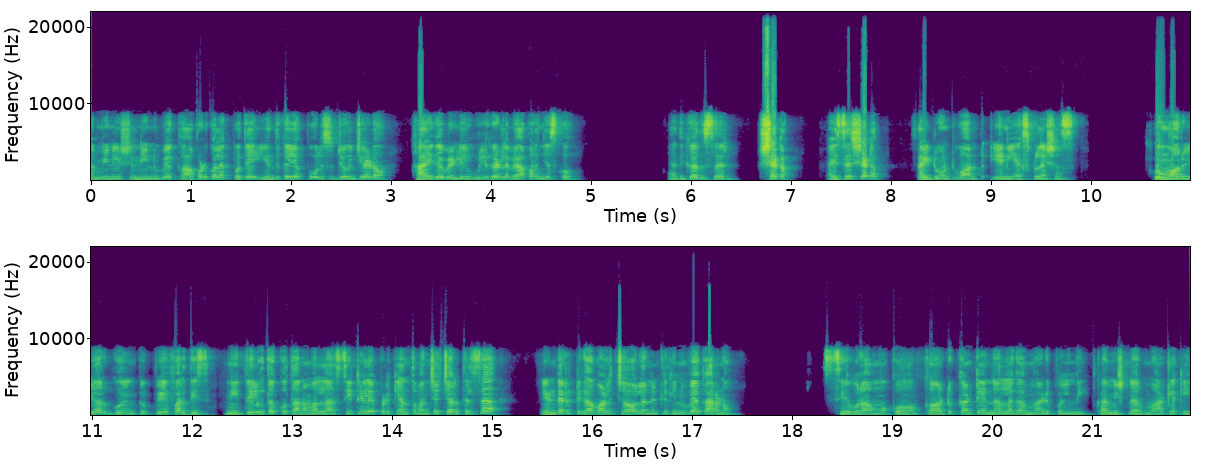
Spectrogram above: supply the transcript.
అమ్యునేషన్ని నువ్వే కాపాడుకోలేకపోతే ఎందుకయ్యా పోలీసు ఉద్యోగం చేయడం? హాయిగా వెళ్ళి ఉల్లిగడ్డల వ్యాపారం చేసుకో. అది కాదు sir. Shut up I say shut up I don't want any explanations Kumar you are going to pay for this నీ తెలుగు తక్కువతనం వల్ల సిటీలో ఇప్పటికి ఎంతమంది వచ్చారో తెలుసా? ఇండైరెక్ట్గా వాళ్ళ చావులన్నింటికి నువ్వే కారణం. శివరాం ముఖం కాటు కంటే నల్లగా మాడిపోయింది కమిషనర్ మాటలకి.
